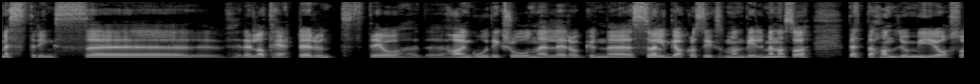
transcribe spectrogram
mestringsrelaterte rundt det å ha en god diksjon eller å kunne svelge akkurat slik som man vil. Men altså, dette handler jo mye også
